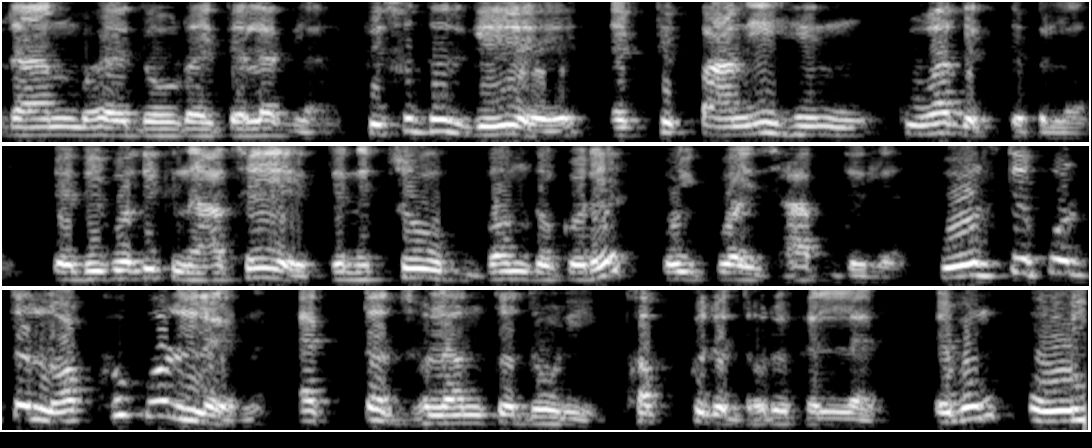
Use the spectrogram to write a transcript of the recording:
প্রাণ ভয়ে দৌড়াইতে লাগলেন। কিছুদূর গিয়ে একটি পানিহীন কুয়া দেখতে পেলেন। এদিক ওদিক না চেয়ে তিনি চোখ বন্ধ করে ওই কুয়ায় ঝাঁপ দিলেন। পড়তে পড়তে লক্ষ্য করলেন একটা ঝুলান্ত দড়ি খপ করে ধরে ফেললেন এবং ওই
